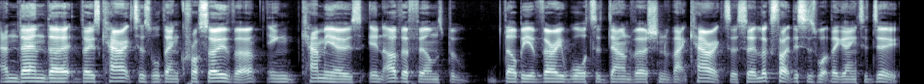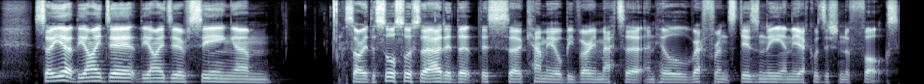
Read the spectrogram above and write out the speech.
And then the, those characters will then cross over in cameos in other films, but there'll be a very watered down version of that character. So it looks like this is what they're going to do. So yeah, the idea the idea of seeing um, Sorry, the source also added that this uh, cameo will be very meta and he'll reference Disney and the acquisition of Fox.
